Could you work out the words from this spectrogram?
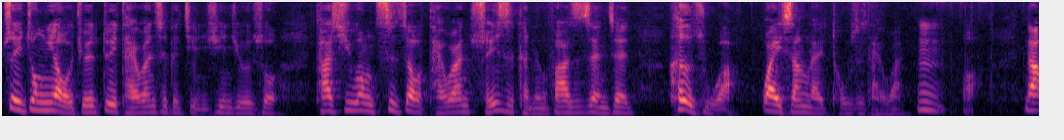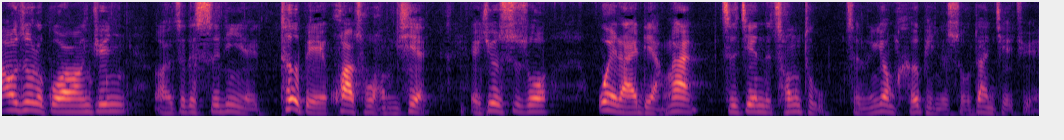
最重要，我觉得对台湾是个警讯，就是说他希望制造台湾随时可能发生战争，贺主啊外商来投资台湾。嗯啊，那澳洲的国防军啊，这个司令也特别画出红线，也就是说，未来两岸之间的冲突只能用和平的手段解决，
